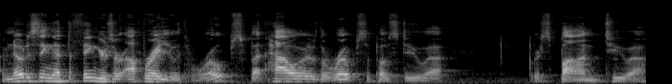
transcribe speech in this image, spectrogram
I'm noticing that the fingers are operated with ropes, but how are the ropes supposed to uh, respond to uh,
